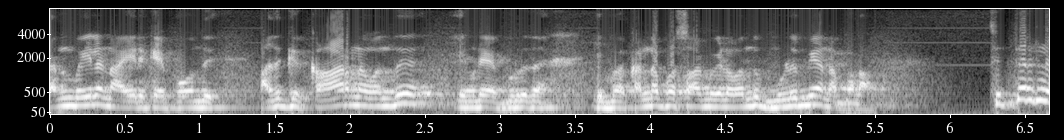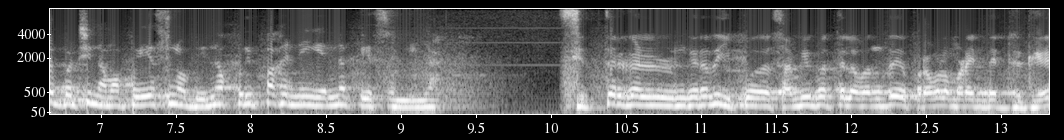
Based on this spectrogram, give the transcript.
தன்மையில நான் இருக்கேன் இப்போ வந்து. அதுக்கு காரணம் வந்து என்னுடைய குருதான். இப்ப கண்ணப்ப சுவாமிகளை வந்து முழுமையா நம்பலாம். சித்தர்களை பற்றி நம்ம பேசணும் அப்படின்னா குறிப்பாக நீங்க என்ன பேசுவீங்க சித்தர்கள்ங்கிறது இப்போ சமீபத்துல வந்து பிரபலம் அடைந்துட்டு இருக்கு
